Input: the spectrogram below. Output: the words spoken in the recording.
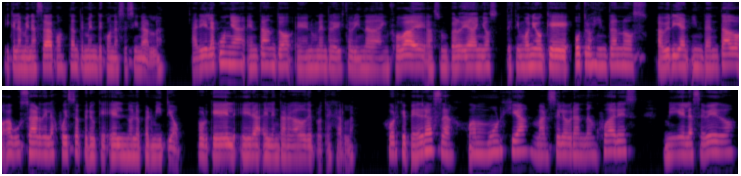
y que la amenazaba constantemente con asesinarla. Ariel Acuña, en tanto, en una entrevista brindada a Infobae hace un par de años, testimonió que otros internos habrían intentado abusar de la jueza, pero que él no lo permitió, porque él era el encargado de protegerla. Jorge Pedraza, Juan Murgia, Marcelo Brandon Juárez, Miguel Acevedo,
